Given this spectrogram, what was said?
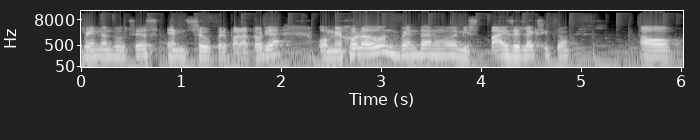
vendan dulces en su preparatoria, o mejor aún, vendan uno de mis pies del éxito, o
